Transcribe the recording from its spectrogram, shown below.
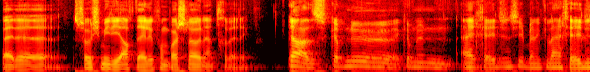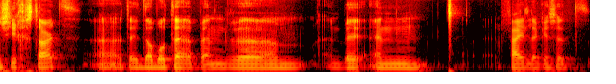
bij de social media afdeling van Barcelona hebt gewerkt? Ja, dus ik heb nu, ik heb nu een eigen agency, ben ik een eigen agency gestart. Uh, het heet Double Tap en, we, en, en feitelijk is het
